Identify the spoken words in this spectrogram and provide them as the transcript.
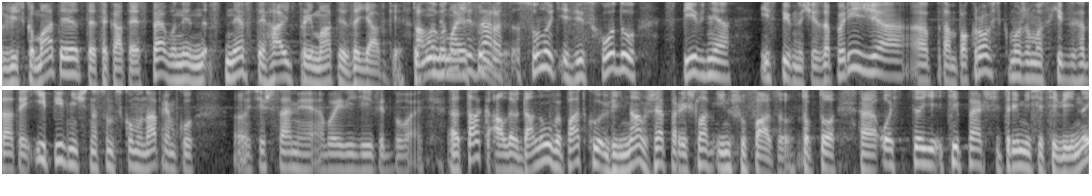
військомати, ТСК та СП, вони не- встигають приймати заявки. Тому Але вони ж зараз сунуть зі сходу, з півдня. І з півночі Запоріжжя, е, там Покровськ можемо схід згадати, і північ на Сумському напрямку ті ж самі бойові дії відбуваються. Е, Так, але в даному випадку війна вже перейшла в іншу фазу. Тобто, е, ось ті, ті перші три місяці війни,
